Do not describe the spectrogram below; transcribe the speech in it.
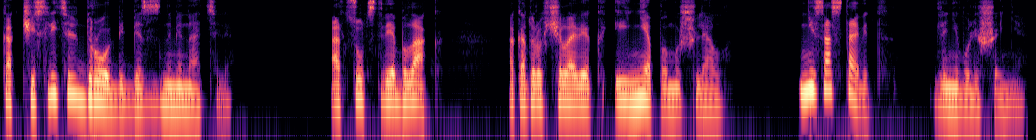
как числитель дроби без знаменателя. Отсутствие благ, о которых человек и не помышлял, не составит для него лишения.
